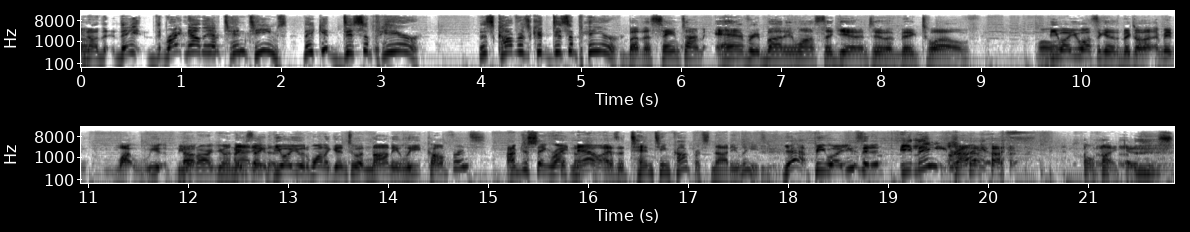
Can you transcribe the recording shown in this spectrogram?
You know, they right now they have 10 teams. They could disappear. This conference could disappear. But at the same time, everybody wants to get into the Big 12. BYU wants to get into the Big 12. I mean, why, we, Not arguing Are that you saying either. BYU would want to get into a non elite conference? I'm just saying right now, as a 10 team conference, not elite. Yeah, BYU's in it, elite, right? oh my goodness.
